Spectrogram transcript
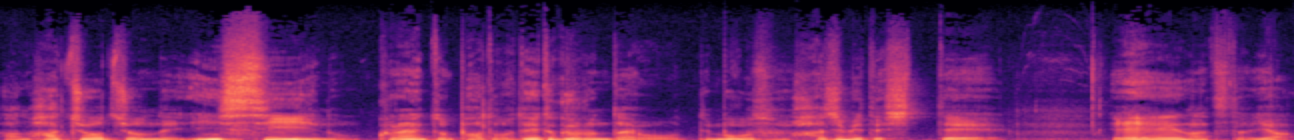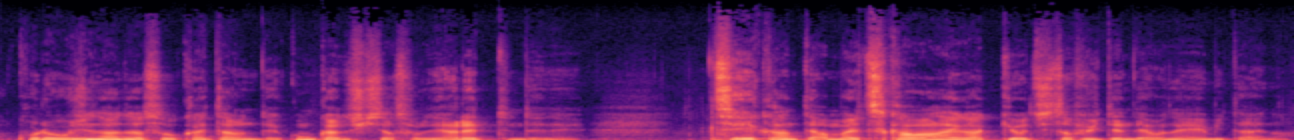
あの八丁町のねイン C のクライアントのパートが出てくるんだよって僕それ初めて知ってええー、なんて言ったら「いやこれオリジナルではそう書いてあるんで今回の指揮者はそれでやれ」って言うんでね税関ってあんまり使わない楽器を実は吹いてんだよねみたいな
